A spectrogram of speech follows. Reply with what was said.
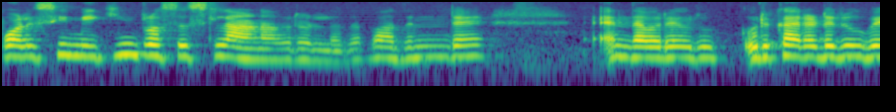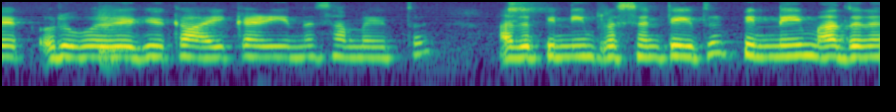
പോളിസി മേക്കിംഗ് പ്രോസസ്സിലാണ് അവരുള്ളത്. അപ്പം അതിന്റെ എന്താ പറയുക ഒരു ഒരു കരട് രൂപ രൂപരേഖയൊക്കെ ആയി കഴിയുന്ന സമയത്ത് അത് പിന്നെയും പ്രസന്റ് ചെയ്ത് പിന്നെയും അതിന്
